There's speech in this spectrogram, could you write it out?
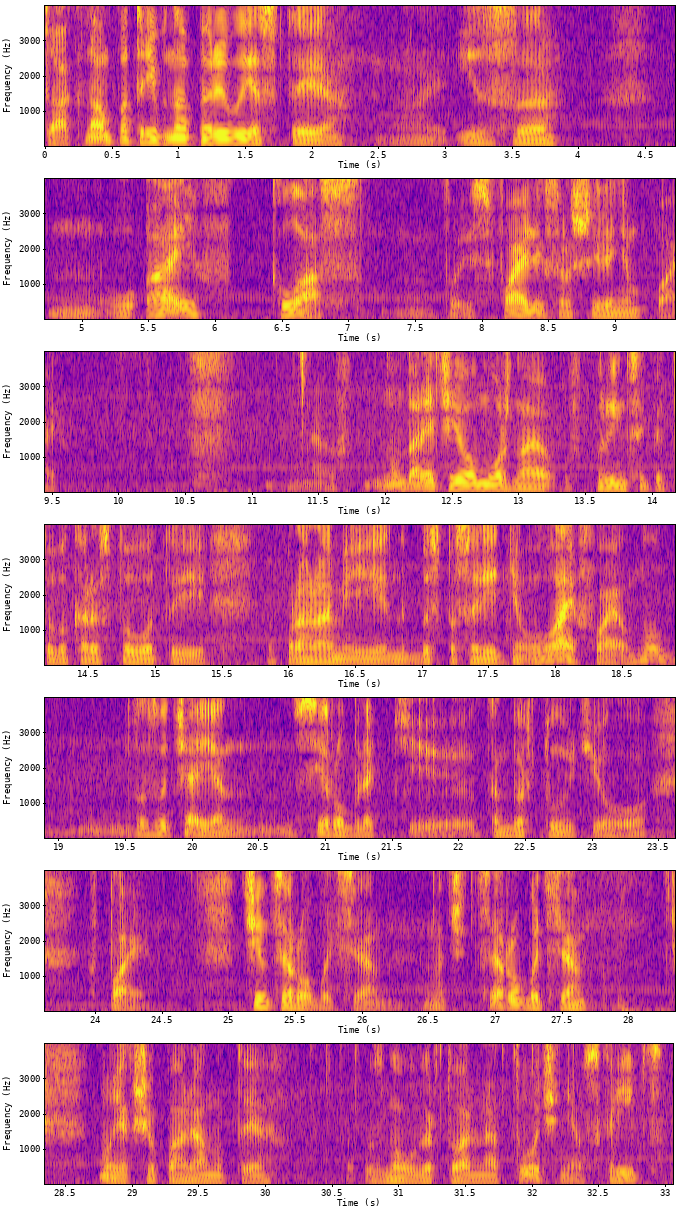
Так, нам потрібно перевести е, із е, UI в клас, тобто файлик з розширенням Py. Е, Ну, до речі, його можна в принципі то використовувати в програмі і безпосередньо UI файл. Ну, зазвичай всі роблять, конвертують його в Py. Чим це робиться? Значить, це робиться, ну, якщо поглянути знову віртуальне оточення, в скрипт,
